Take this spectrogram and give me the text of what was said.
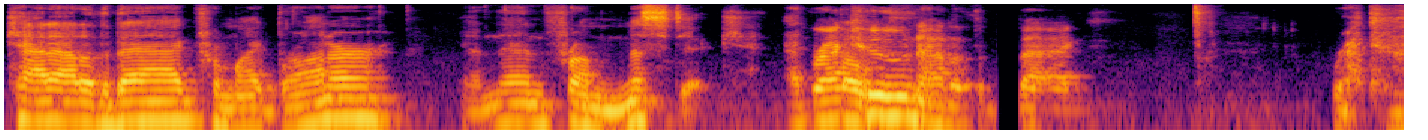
Cat out of the bag from Mike Bronner. And then from Mystic. At Raccoon both- out of the bag Raccoon.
